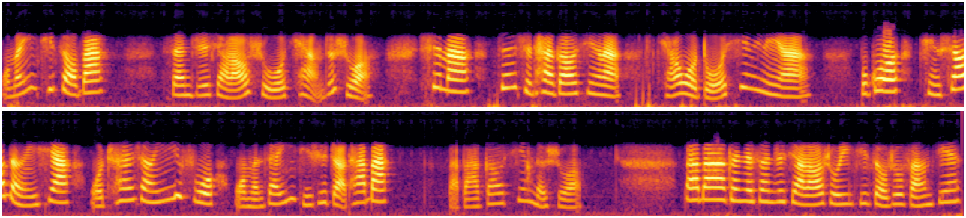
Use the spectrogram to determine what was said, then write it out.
我们一起走吧。三只小老鼠抢着说：“是吗？真是太高兴了！瞧我多幸运啊！不过，请稍等一下，我穿上衣服，我们再一起去找他吧。”爸爸高兴地说。爸爸跟着三只小老鼠一起走出房间。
